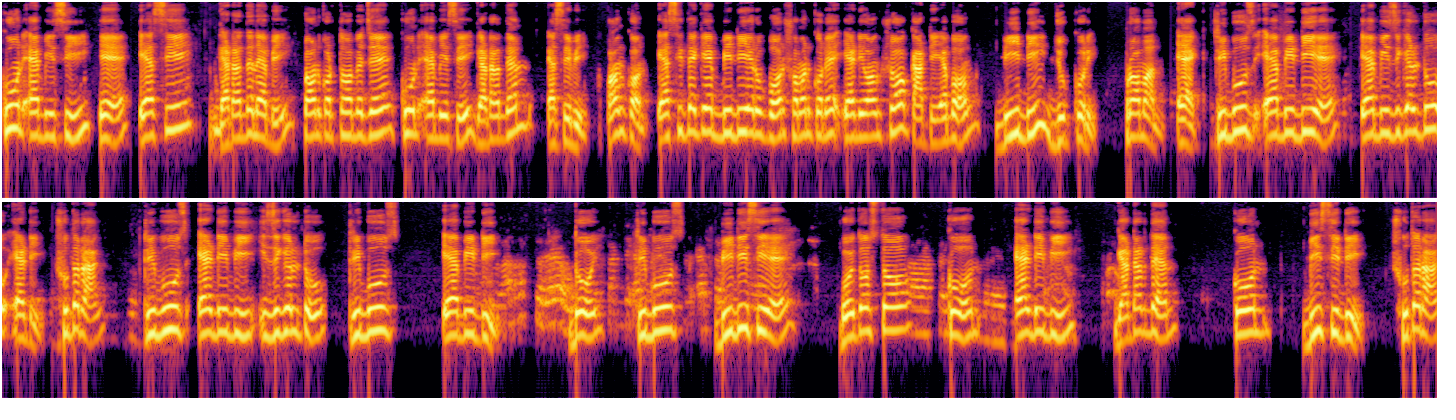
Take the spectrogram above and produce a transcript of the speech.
কোন ABC A AC greater than AB প্রমাণ করতে হবে যে কোন A ABC greater than ACB অঙ্কন, এসি থেকে বিডি এর উপর সমান করে এডি অংশ কাটি এবং বিডি যোগ করি। প্রমাণ, এক, ত্রিভুজ এবিডি এ এব ইজিক্যাল টু এডি সুতরাং ত্রিভুজ এডিবি ইজিক্যাল টু ত্রিভুজ এবিডি দুই, ত্রিভুজ বিডিসি এ বৈতস্থ কোণ এডিবি গ্রেটার দেন কোণ বিসিডি সুতরাং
